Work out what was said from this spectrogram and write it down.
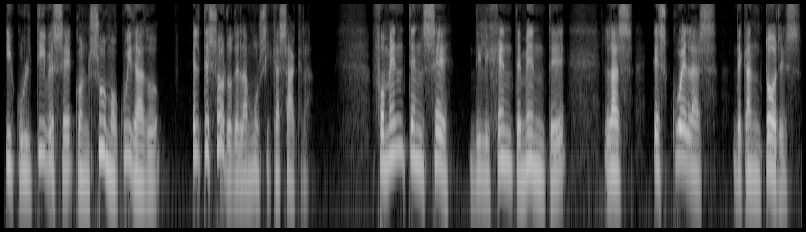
y cultívese con sumo cuidado el tesoro de la música sacra. Foméntense diligentemente las escuelas de cantores,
